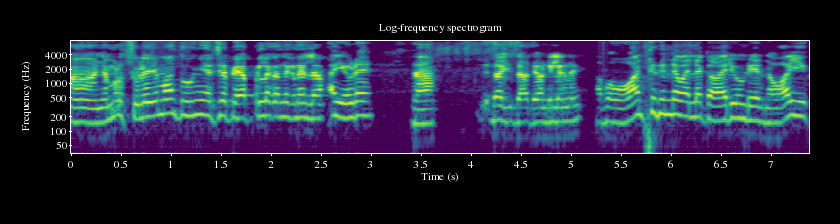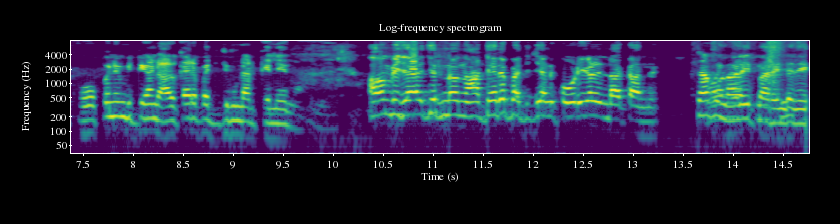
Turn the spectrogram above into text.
ആ നമ്മൾ സുലൈമാൻ തൂങ്ങി അരച്ച പേപ്പറിലൊക്കെ നിൽക്കണല്ലോ ആ എവിടെ? കണ്ടില്ല? അപ്പൊ ഓനക്ക് ഇതിന്റെ വല്ല കാര്യം ഉണ്ടായിരുന്നു? ആ ഈ കൂപ്പനും വിറ്റുകൊണ്ട് ആൾക്കാരെ പറ്റിച്ചുകൊണ്ട് നടക്കല്ലേന്ന് അവൻ വിചാരിച്ചിട്ടുണ്ടാവും നാട്ടുകാരെ പറ്റിച്ചാണ് കോടികൾ ഉണ്ടാക്കാന്ന്. നിങ്ങൾ ഈ പറയേണ്ടത്.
